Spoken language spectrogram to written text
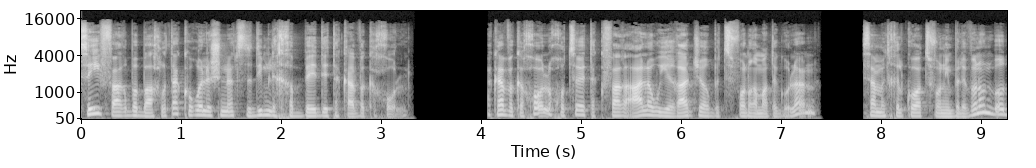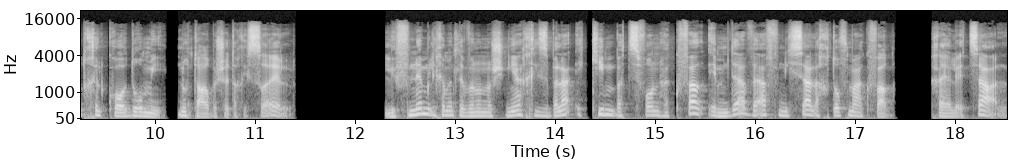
סעיף 4 בהחלטה קורא לשני הצדדים לכבד את הקו הכחול. הקו הכחול חוצה את הכפר עלאווי רג'ר בצפון רמת הגולן, שם את חלקו הצפוני בלבנון בעוד חלקו הדרומי נותר בשטח ישראל. לפני מלחמת לבנון השנייה, חיזבאללה הקים בצפון הכפר עמדה ואף ניסה לחטוף מהכפר חיילי צה"ל.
